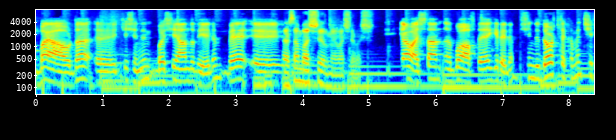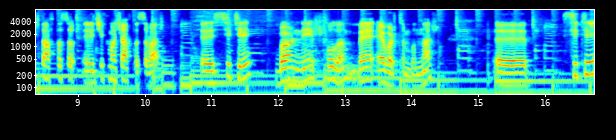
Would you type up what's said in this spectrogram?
bayağı orada e, kişinin başı yandı diyelim ve e, Dersen başlayalım yavaş yavaş. Yavaştan e, bu haftaya girelim. Şimdi dört takımın çift haftası e, çift maç haftası var. E, City, Burnley, Fulham ve Everton bunlar. E, City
